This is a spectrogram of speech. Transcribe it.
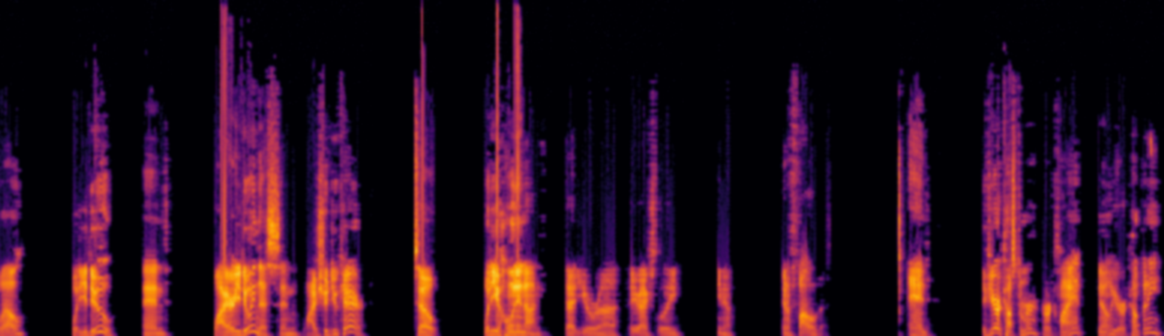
well, what do you do? And why are you doing this? And why should you care? So what do you hone in on that you're, uh, that you're actually, you know, going to follow this? And if you're a customer or a client, you know, you're a company,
